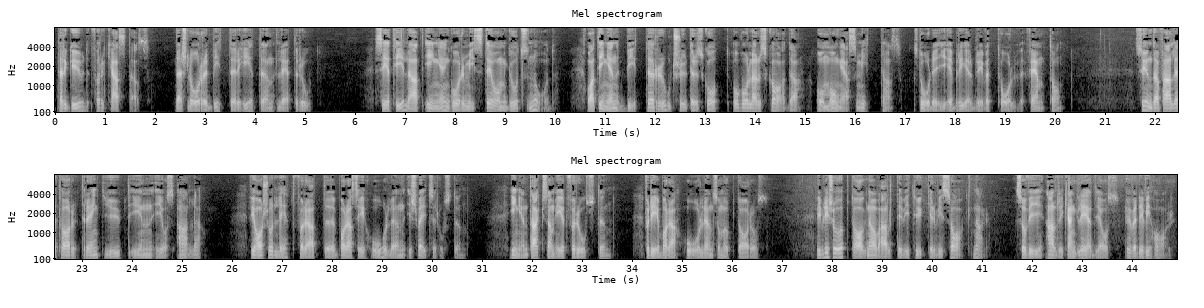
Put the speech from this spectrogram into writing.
Där Gud förkastas, där slår bitterheten lätt rot. Se till att ingen går miste om Guds nåd och att ingen bitter rot skjuter skott och vållar skada och många smittas, står det i Hebreerbrevet 12.15. Syndafallet har trängt djupt in i oss alla. Vi har så lätt för att eh, bara se hålen i schweizerosten. Ingen tacksamhet för osten, för det är bara hålen som upptar oss. Vi blir så upptagna av allt det vi tycker vi saknar så vi aldrig kan glädja oss över det vi har.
